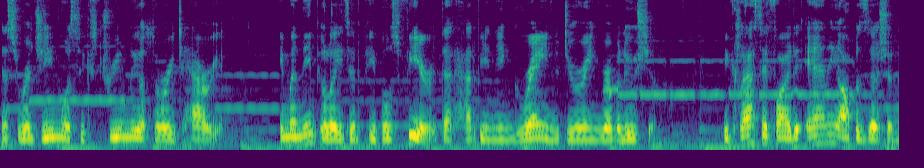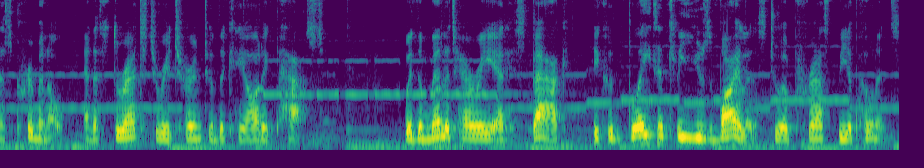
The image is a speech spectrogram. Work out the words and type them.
His regime was extremely authoritarian he manipulated people's fear that had been ingrained during revolution. He classified any opposition as criminal and a threat to return to the chaotic past. With the military at his back, he could blatantly use violence to oppress the opponents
